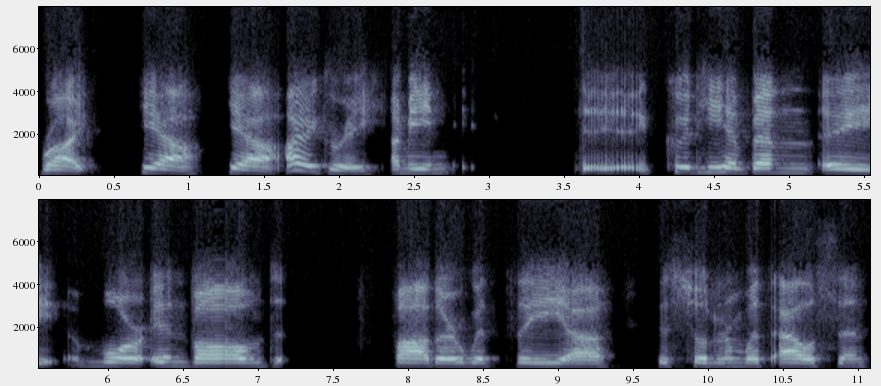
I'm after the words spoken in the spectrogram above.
Right. Yeah. Yeah. I agree. I mean, eh, could he have been a more involved father with the uh, his children with Alicent?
